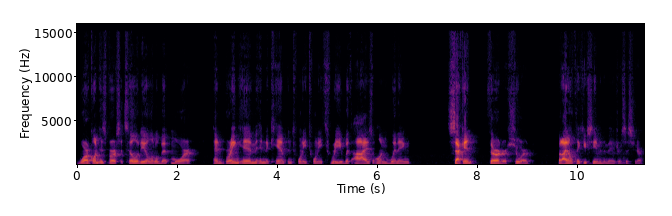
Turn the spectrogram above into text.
work on his versatility a little bit more, and bring him into camp in 2023 with eyes on winning second, third, or short. But I don't think you see him in the majors this year.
